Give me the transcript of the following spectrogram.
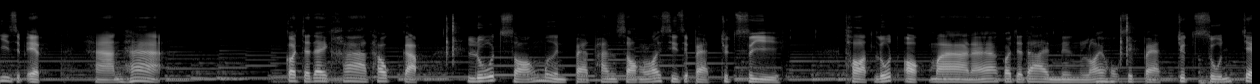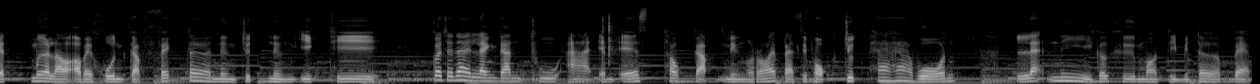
44,521 หาร 5 ก็จะได้ค่าเท่ากับรูท28,248.4 ถอดรูทออกมานะ ก็จะได้ 168.07 เมื่อเราเอาไปคูณกับเฟกเตอร์ 1.1 อีกที ก็จะได้แรงดัน 2RMS เท่ากับ 186.55 โวลต์ และนี่ก็คือมัลติมิเตอร์แบบ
